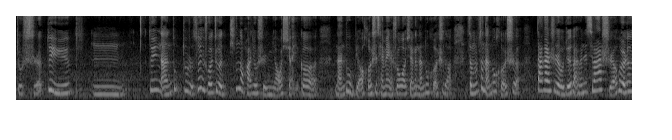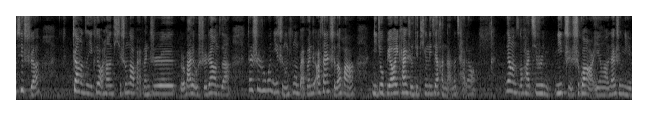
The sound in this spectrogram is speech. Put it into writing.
就是对于，嗯，对于难度，就是所以说这个听的话，就是你要选一个难度比较合适。前面也说过，选个难度合适的。怎么算难度合适？大概是我觉得百分之七八十或者六七十，这样子你可以往上提升到百分之，比如八九十这样子。但是如果你只能听懂百分之二三十的话，你就不要一开始去听那些很难的材料。那样子的话，其实你只是关耳音了，但是你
